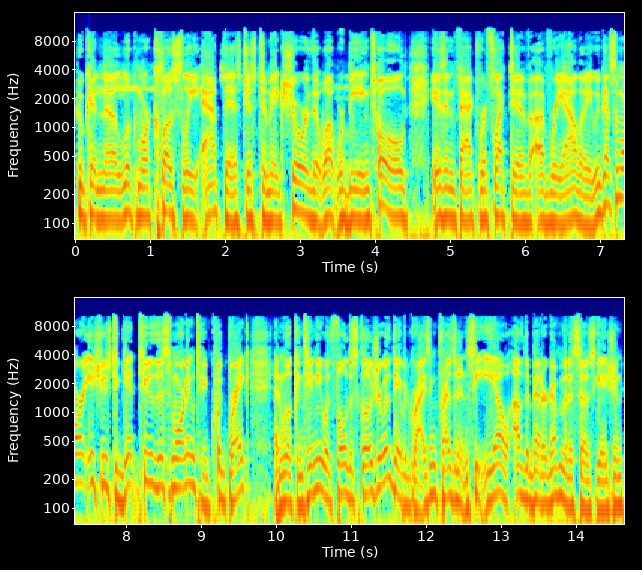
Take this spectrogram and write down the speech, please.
who can uh, look more closely at this just to make sure that what we're being told is in fact reflective of reality. We've got some more issues to get to this morning. We'll take a quick break and we'll continue with full disclosure with David Greising, President and CEO of the Better Government Association.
